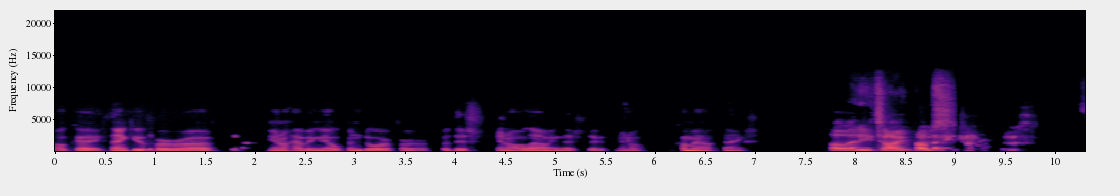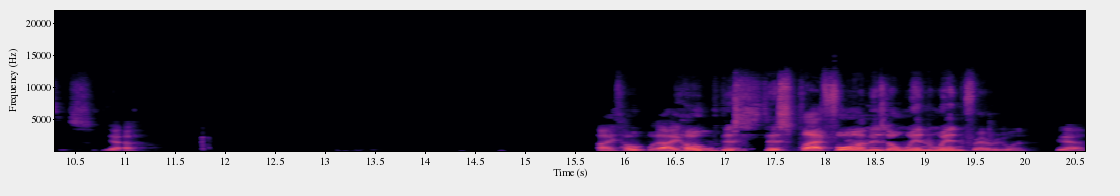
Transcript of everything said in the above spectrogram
Okay, thank you for uh, you know having the open door for for this. You know, allowing this to you know come out. Thanks. Oh, anytime, Bruce. Yeah. I hope I hope this this platform is a win-win for everyone. Yeah.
